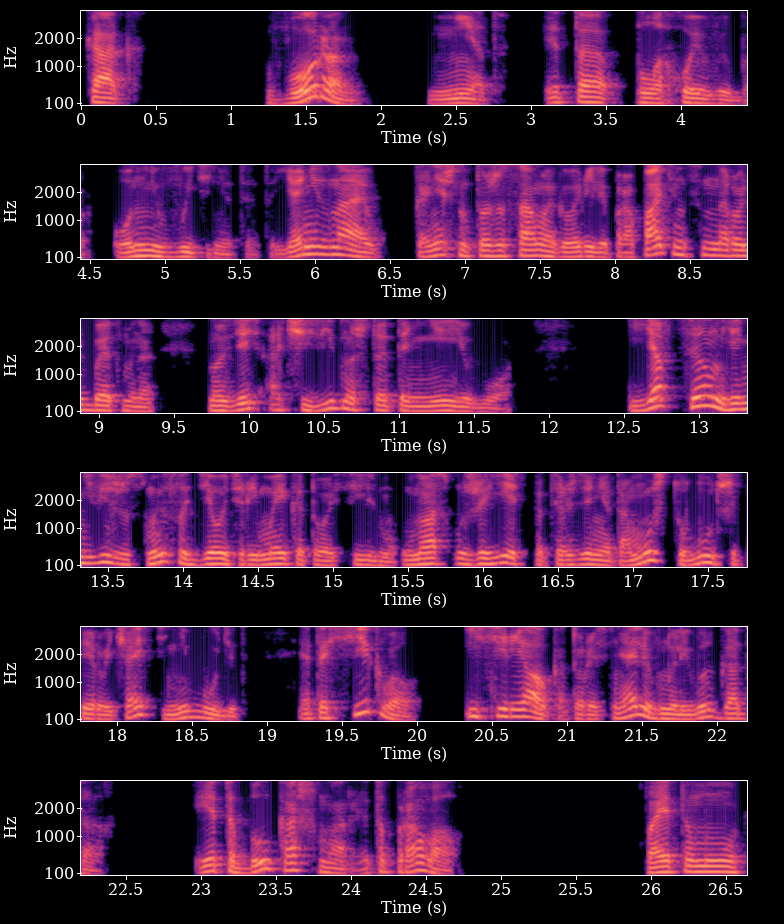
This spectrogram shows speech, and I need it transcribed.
как Ворон, нет, это плохой выбор. Он не вытянет это. Я не знаю, конечно, то же самое говорили про Паттинсона на роль Бэтмена, но здесь очевидно, что это не его. И я в целом я не вижу смысла делать ремейк этого фильма. У нас уже есть подтверждение тому, что лучше первой части не будет. Это сиквел и сериал, который сняли в нулевых годах. И это был кошмар, это провал. Поэтому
